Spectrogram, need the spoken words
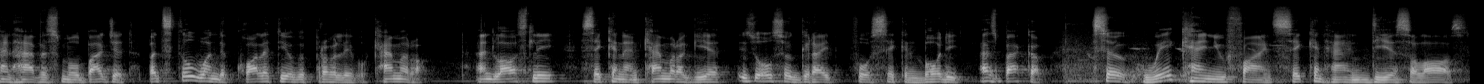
and have a small budget, but still want the quality of a pro level camera. And lastly, second-hand camera gear is also great for second body as backup. So where can you find second-hand DSLRs?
